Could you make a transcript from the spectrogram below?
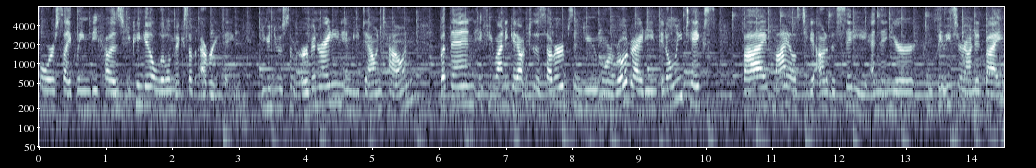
for cycling because you can get a little mix of everything. You can do some urban riding and be downtown, but then if you want to get out into the suburbs and do more road riding, it only takes five miles to get out of the city and then you're completely surrounded by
